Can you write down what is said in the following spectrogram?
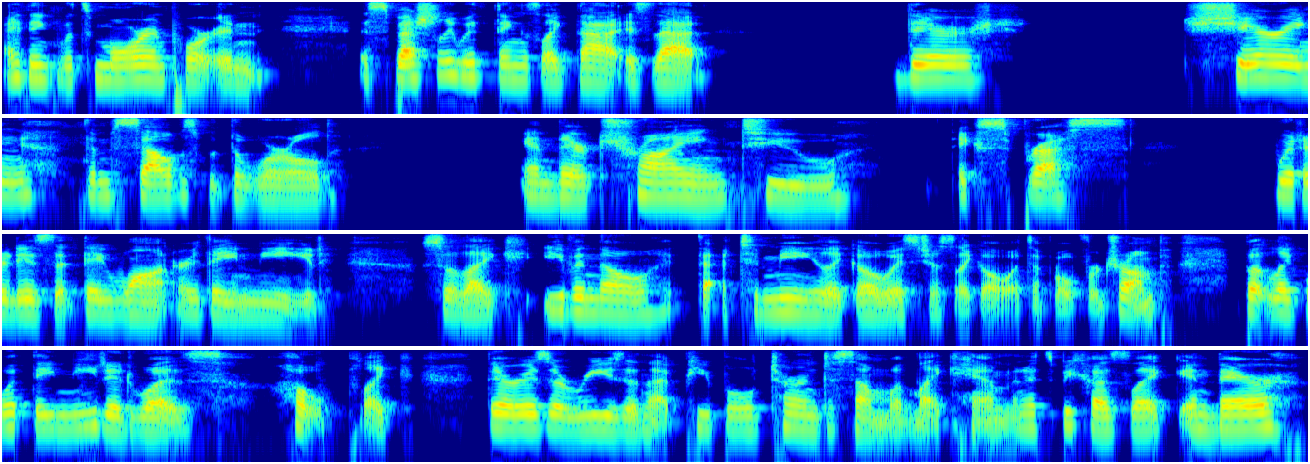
I think what's more important, especially with things like that, is that they're sharing themselves with the world and they're trying to express what it is that they want or they need. So like even though that to me like oh it's just like oh it's a vote for Trump, but like what they needed was hope. Like there is a reason that people turn to someone like him and it's because like in their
